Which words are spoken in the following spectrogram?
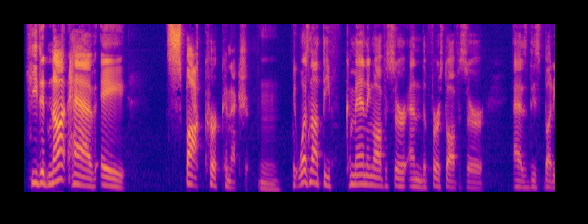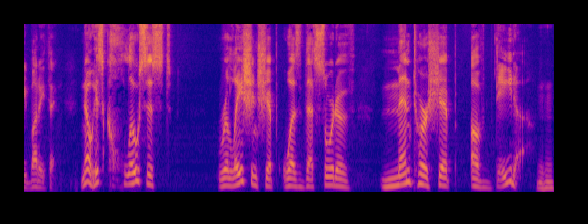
he did not have a Spock Kirk connection. Mm. It was not the commanding officer and the first officer as this buddy buddy thing. No, his closest relationship was that sort of mentorship of data Mhm.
